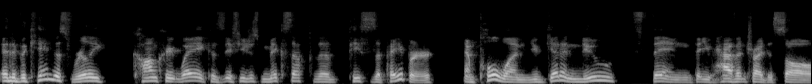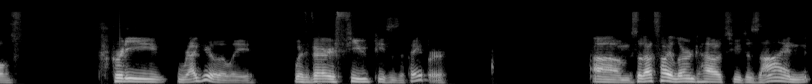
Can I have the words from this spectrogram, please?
and it became this really concrete way because if you just mix up the pieces of paper and pull one you get a new thing that you haven't tried to solve pretty regularly with very few pieces of paper. Um, so that's how I learned how to design.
